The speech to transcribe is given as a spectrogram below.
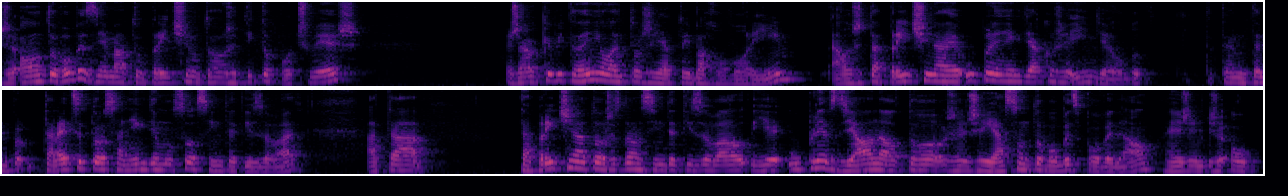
Že ono to vôbec nemá tú príčinu toho, že ty to počuješ, že ako keby to není len to, že ja to iba hovorím, ale že tá príčina je úplne niekde akože inde, lebo ten, ten, ten receptor sa niekde musel syntetizovať a tá, tá príčina toho, že som tam syntetizoval, je úplne vzdialená od toho, že, že ja som to vôbec povedal, hej, že, že o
